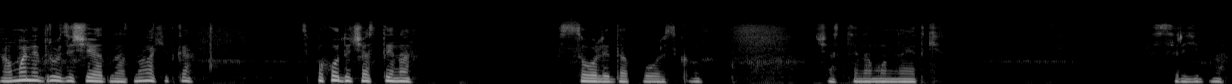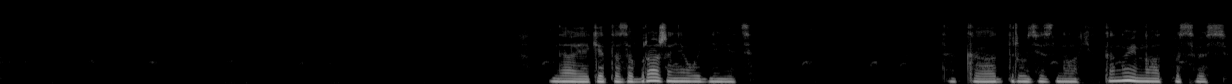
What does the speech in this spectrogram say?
А у мене, друзі, ще одна знахідка. Це, походу, частина соліда польського. Частина монетки. Срібна. Да, яке то зображення видніється. Така, друзі, знахідка. Ну і надписи ось.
